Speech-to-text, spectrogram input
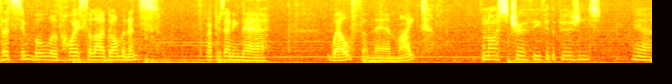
the symbol of Hoysala dominance, representing their wealth and their might. A nice trophy for the Persians. Yeah.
